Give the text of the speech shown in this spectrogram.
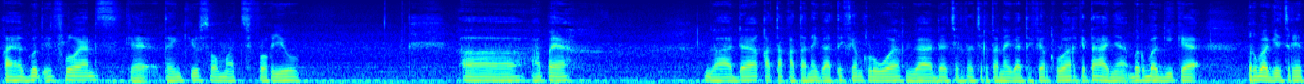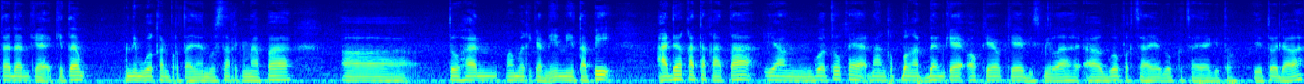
kayak good influence kayak thank you so much for you. Uh, apa ya nggak ada kata-kata negatif yang keluar nggak ada cerita-cerita negatif yang keluar. Kita hanya berbagi kayak berbagi cerita dan kayak kita menimbulkan pertanyaan besar kenapa uh, Tuhan memberikan ini? Tapi ada kata-kata yang gue tuh kayak nangkep banget dan kayak oke okay, oke okay, Bismillah uh, gue percaya gue percaya gitu. Itu adalah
